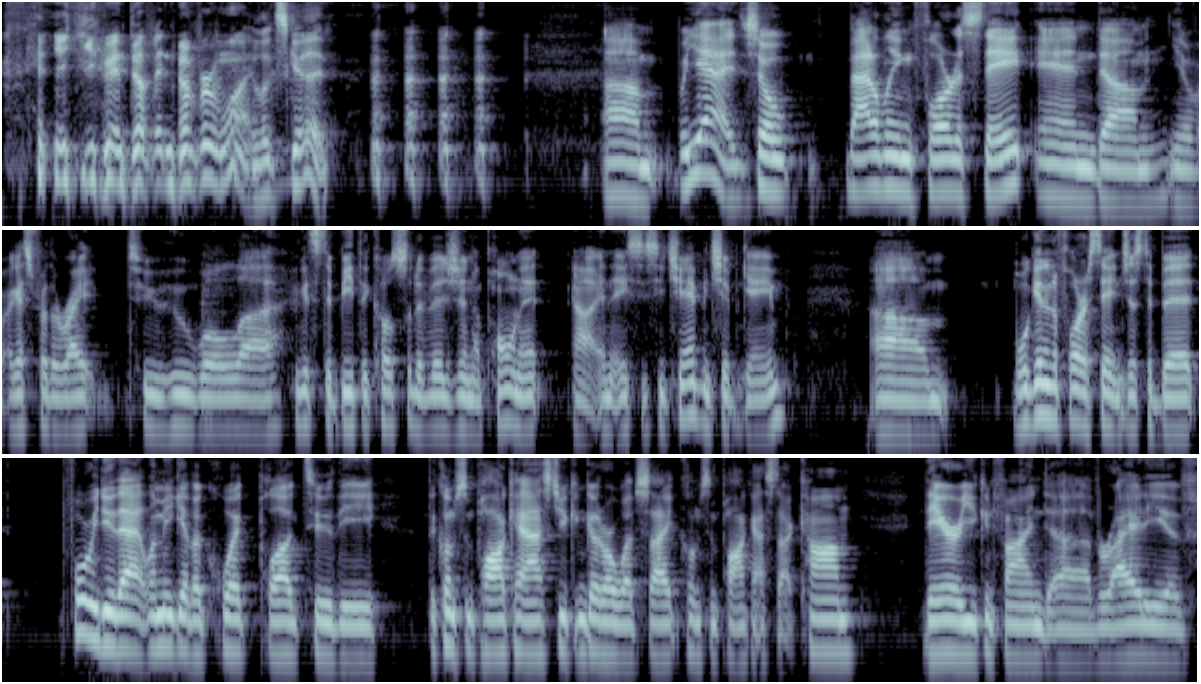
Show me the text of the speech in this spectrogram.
you end up at number one. It looks good. um, but yeah, so battling Florida State, and um, you know, I guess for the right to who will uh, who gets to beat the Coastal Division opponent uh, in the ACC championship game. Um, we'll get into Florida State in just a bit. Before we do that, let me give a quick plug to the the Clemson Podcast. You can go to our website, clemsonpodcast.com. There you can find a variety of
